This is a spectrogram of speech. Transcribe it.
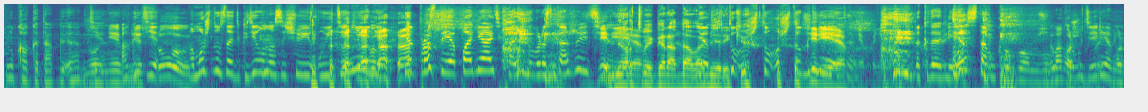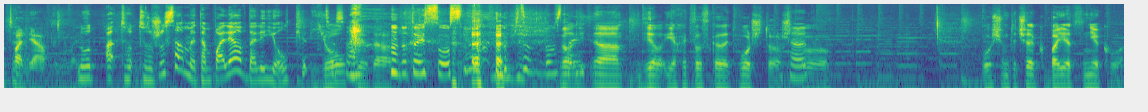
Ну как это? А Ну, где? не а в где? лесу. А можно узнать, где у нас еще и уединение? Нет, просто я понять хочу, вы расскажите. Мертвые города в Америке. что, что, где это? Деревня, понимаете? Так это лес там кругом, Ну, вокруг деревни. поля, понимаете? Ну вот, а то, то же самое, там поля, вдали елки. Елки, да. Ну то есть сосны. Стоит? а, я хотел сказать вот что, что, в общем-то, человеку бояться некого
